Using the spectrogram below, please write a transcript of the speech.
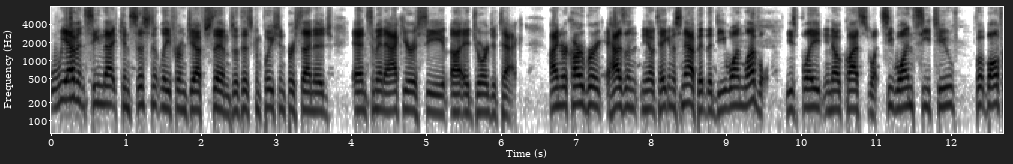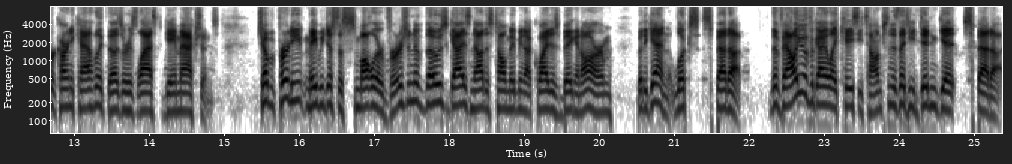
We haven't seen that consistently from Jeff Sims with his completion percentage and some inaccuracy uh, at Georgia Tech. Heinrich Haarberg hasn't, you know, taken a snap at the D1 level. He's played, you know, class what C1, C2 football for Kearney Catholic. Those are his last game actions. Chubba Purdy, maybe just a smaller version of those guys, not as tall, maybe not quite as big an arm, but again, looks sped up. The value of a guy like Casey Thompson is that he didn't get sped up.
